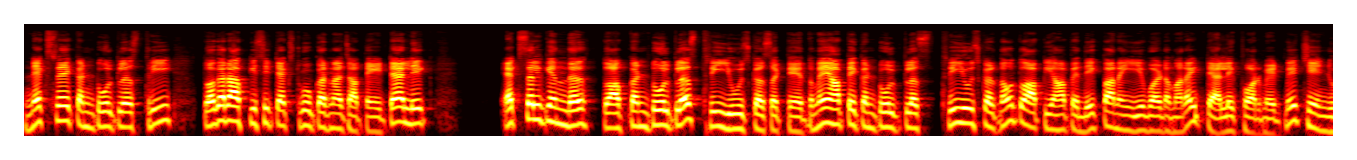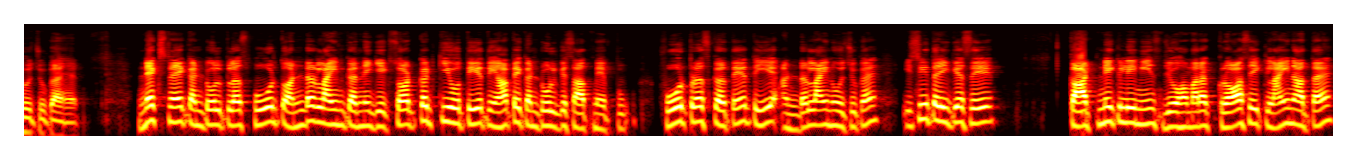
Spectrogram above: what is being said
नेक्स्ट है कंट्रोल प्लस थ्री तो अगर आप किसी टेक्स्ट को करना चाहते हैं इटैलिक एक्सेल के अंदर तो आप कंट्रोल प्लस थ्री यूज़ कर सकते हैं। तो मैं यहाँ पे कंट्रोल प्लस थ्री यूज़ करता हूँ तो आप यहाँ पे देख पा रहे हैं ये वर्ड हमारा इटैलिक फॉर्मेट में चेंज हो चुका है। नेक्स्ट है कंट्रोल प्लस फोर तो अंडरलाइन करने की एक शॉर्टकट की होती है तो यहाँ पे कंट्रोल के साथ में फोर प्रेस करते हैं तो ये अंडरलाइन हो चुका है। इसी तरीके से काटने के लिए मीन्स जो हमारा क्रॉस एक लाइन आता है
